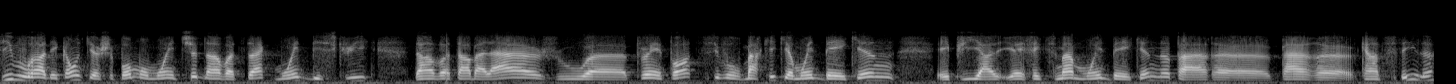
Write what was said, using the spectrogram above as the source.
si vous vous rendez compte que, je sais pas, moins de chips dans votre sac, moins de biscuits dans votre emballage ou euh, peu importe, si vous remarquez qu'il y a moins de bacon, et puis il y a, effectivement moins de bacon par, euh, par quantité, là,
